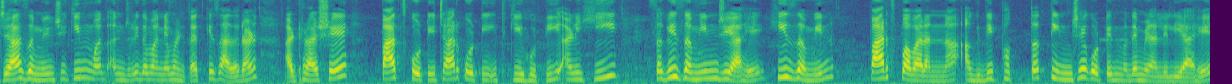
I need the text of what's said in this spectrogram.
ज्या जमिनीची किंमत अंजली दमाने म्हणतात की साधारण अठराशे पाच कोटी चार कोटी इतकी होती आणि ही सगळी जमीन जी आहे ही जमीन पार्थ पवारांना अगदी फक्त तीनशे कोटींमध्ये मिळालेली आहे.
